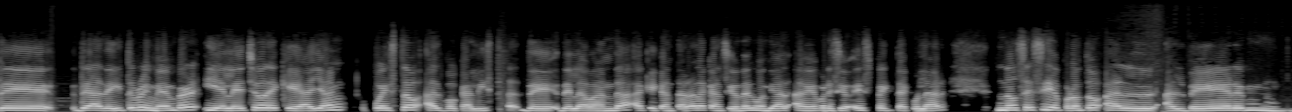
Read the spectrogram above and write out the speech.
de, de A Day to Remember y el hecho de que hayan puesto al vocalista de, la banda a que cantara la canción del mundial, a mí me pareció espectacular. No sé si de pronto al, ver mm,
